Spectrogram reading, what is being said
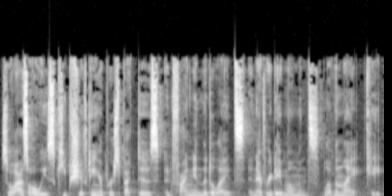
So, as always, keep shifting your perspectives and finding the delights in everyday moments. Love and light, Kate.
